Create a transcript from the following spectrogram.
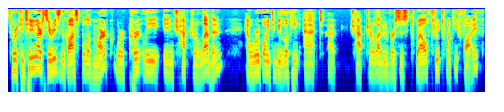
So we're continuing our series in the Gospel of Mark. We're currently in chapter 11, and we're going to be looking at uh, chapter 11, verses 12 through 25.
